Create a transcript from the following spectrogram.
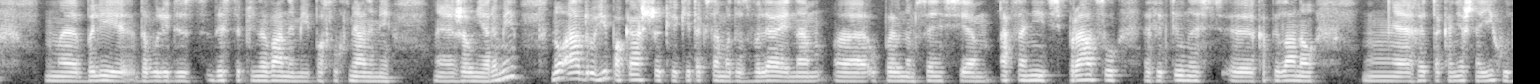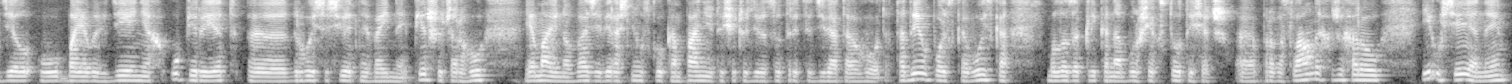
былі даволі дысцыплінаванымі і паслухмянымі жаўнерамі. Ну а другі паказчык які таксама дазваляе нам у пэўным сэнсе ацаніць працу эфектыўнасць капеланаў гэта конечно іх удзел у баявых дзеяннях у перыяд другой сусветнай вайны. Першую чаргу я маю на увазе вераснюўскую кампанію 1939 года. Тады ў польскае войска было заклікана больш як 100 тысяч праваслаўных жыхароў і усе яны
